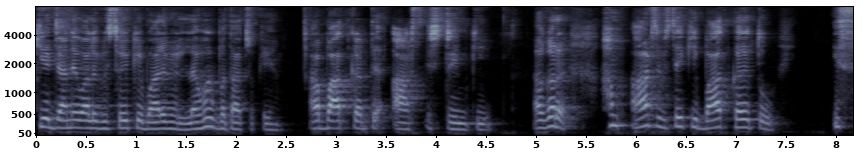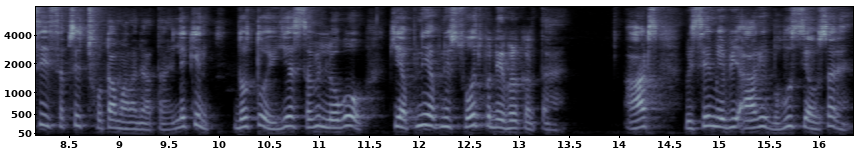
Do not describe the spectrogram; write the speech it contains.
किए जाने वाले विषयों के बारे में लगभग बता चुके हैं। अब बात करते हैं आर्ट्स स्ट्रीम की। अगर हम आर्ट्स विषय की बात करें तो इससे सबसे छोटा माना जाता है। लेकिन दोस्तों, ये सभी लोगों की अपनी अपनी सोच पर निर्भर करता है। आर्ट्स विषय में भी आगे बहुत से अवसर हैं,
